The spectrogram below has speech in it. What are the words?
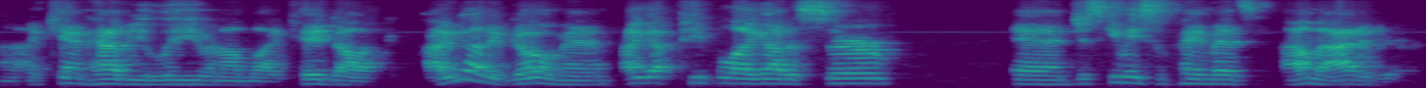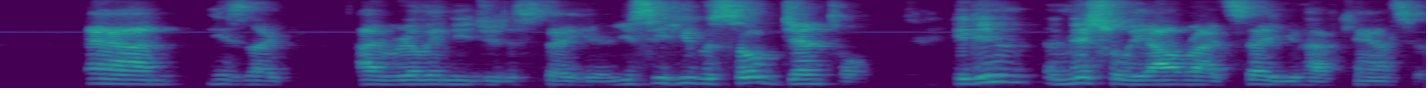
Uh, I can't have you leave. And I'm like, hey, doc, I got to go, man. I got people I got to serve. And just give me some payments. I'm out of here. And he's like, I really need you to stay here. You see, he was so gentle. He didn't initially outright say, You have cancer.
